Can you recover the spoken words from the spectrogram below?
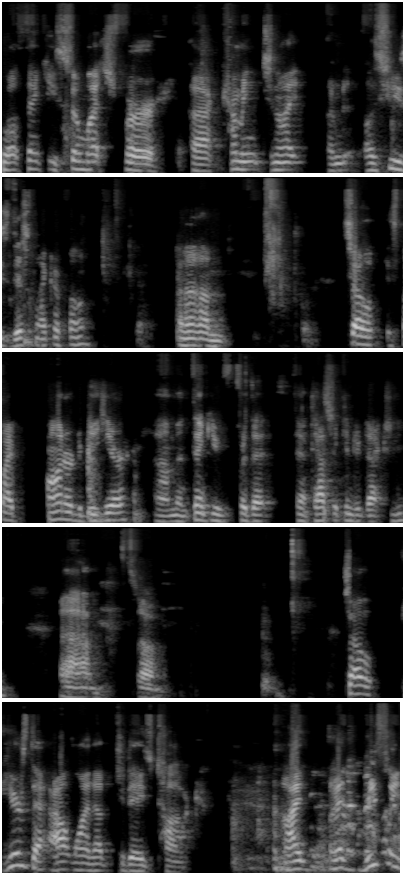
Well, thank you so much for uh, coming tonight. Um, let's use this microphone. Um, so it's my honor to be here, um, and thank you for that fantastic introduction. Um, so, so here's the outline of today's talk. I, I briefly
